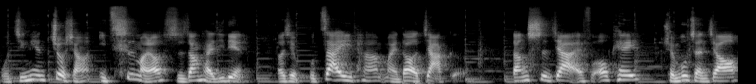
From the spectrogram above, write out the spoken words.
我今天就想要一次买到十张台积电，而且不在意它买到的价格，当市价 FOK 全部成交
